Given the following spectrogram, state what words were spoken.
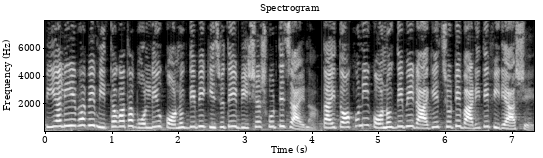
পিয়ালি এভাবে মিথ্যা কথা বললেও কনক দেবী কিছুতেই বিশ্বাস করতে চায় না। তাই তখনই কনক দেবী রাগের চোটে বাড়িতে ফিরে আসে।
